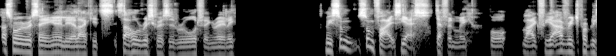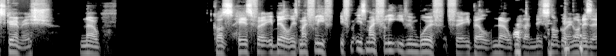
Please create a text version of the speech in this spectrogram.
that's what we were saying earlier. Like it's it's that whole risk versus reward thing, really. I mean, some some fights, yes, definitely, but like for your average probably skirmish, no. Because here's thirty bill. Is my fleet if is my fleet even worth thirty bill? No, then it's not going on, is it?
